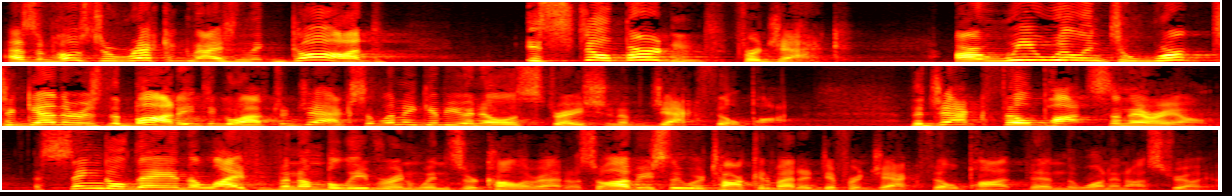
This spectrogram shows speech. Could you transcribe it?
as opposed to recognizing that God is still burdened for Jack. Are we willing to work together as the body to go after Jack? So let me give you an illustration of Jack Philpott. The Jack Philpott scenario a single day in the life of an unbeliever in Windsor, Colorado. So obviously, we're talking about a different Jack Philpott than the one in Australia.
